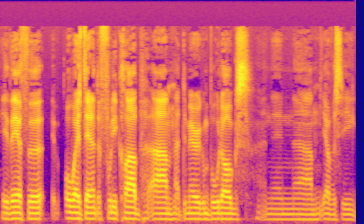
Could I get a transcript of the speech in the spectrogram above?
he there for always down at the footy club um, at the Merrigum Bulldogs, and then um, yeah, obviously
